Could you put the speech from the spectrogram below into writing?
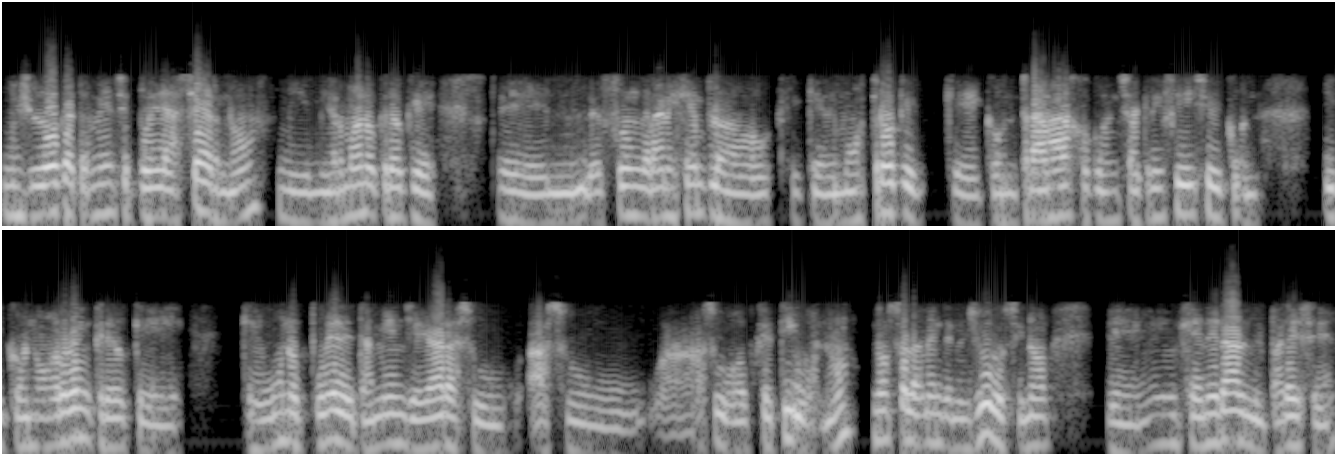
un judoka también se puede hacer, ¿no? Mi, mi hermano creo que eh, fue un gran ejemplo que, demostró que, con trabajo, con sacrificio y con, y con orden creo que, que uno puede también llegar a su a su a sus objetivos no no solamente en el judo sino eh, en general me parece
